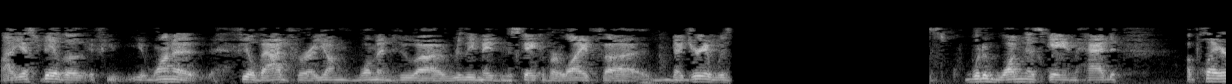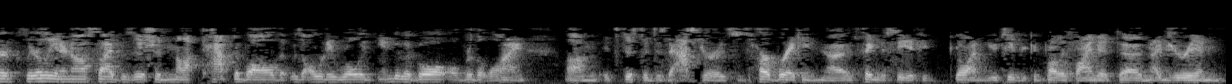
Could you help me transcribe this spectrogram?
Uh, yesterday, though, if you, you want to feel bad for a young woman who uh, really made the mistake of her life, uh, Nigeria was would have won this game had a player clearly in an offside position not tapped the ball that was already rolling into the goal over the line. Um, it's just a disaster. It's a heartbreaking uh, thing to see. If you go on YouTube, you can probably find it. Uh, Nigerian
